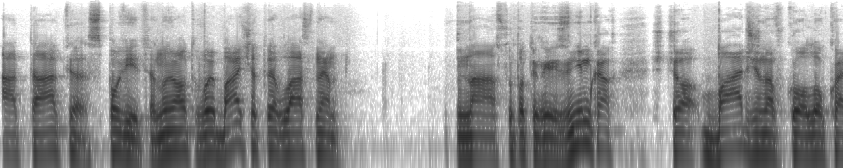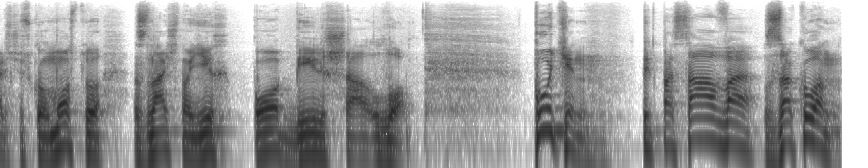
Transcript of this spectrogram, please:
атак з повітря. Ну і от ви бачите, власне. На супутникових знімках, що баржі навколо Керченського мосту значно їх побільшало. Путін підписав закон,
